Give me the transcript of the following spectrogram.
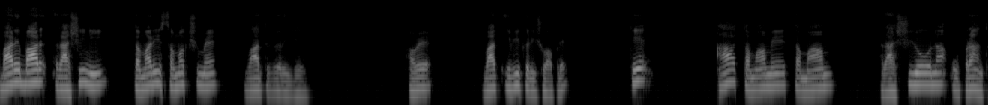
બારે બાર રાશિની તમારી સમક્ષ મેં વાત કરી છે. હવે વાત એવી કરીશું આપણે કે આ તમામે તમામ રાશિઓના ઉપરાંત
